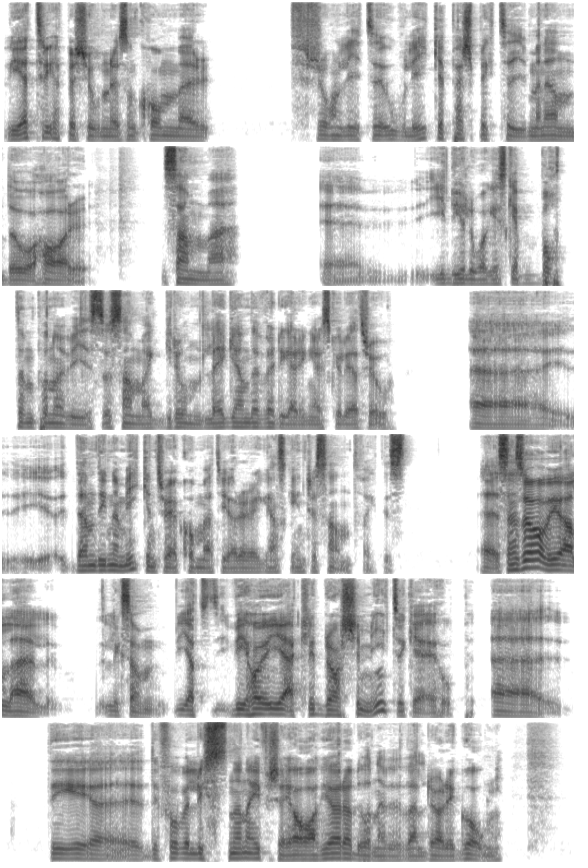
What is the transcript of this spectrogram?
vi är tre personer som kommer från lite olika perspektiv men ändå har samma eh, ideologiska botten på något vis och samma grundläggande värderingar skulle jag tro. Eh, den dynamiken tror jag kommer att göra det ganska intressant faktiskt. Eh, sen så har vi ju alla, liksom, vi har ju jäkligt bra kemi tycker jag ihop. Eh, det, det, får väl lyssnarna i och för sig avgöra då när vi väl drar igång.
